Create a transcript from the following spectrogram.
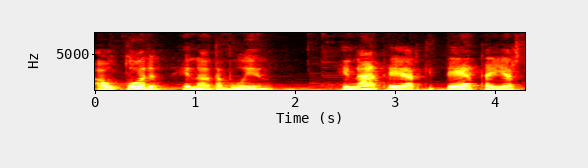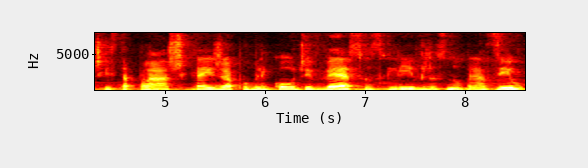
autora Renata Bueno. Renata é arquiteta e artista plástica e já publicou diversos livros no Brasil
